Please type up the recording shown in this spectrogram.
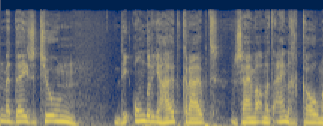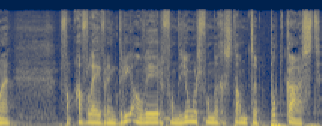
En met deze tune die onder je huid kruipt, zijn we aan het einde gekomen van aflevering 3 alweer van de Jongens van de Gestampte podcast.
